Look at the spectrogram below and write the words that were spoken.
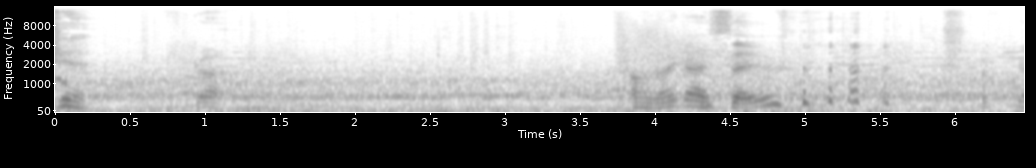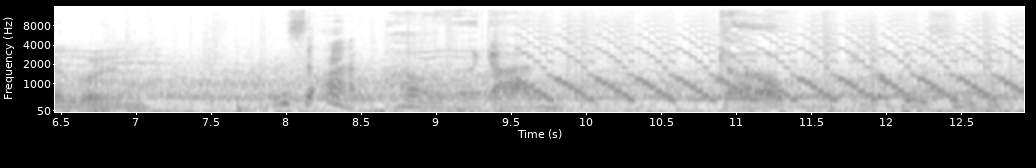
shit. Oh, that guy's safe. I forgot about him. What is that? Oh my god. Go. Nothing to see here.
